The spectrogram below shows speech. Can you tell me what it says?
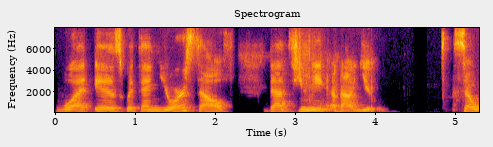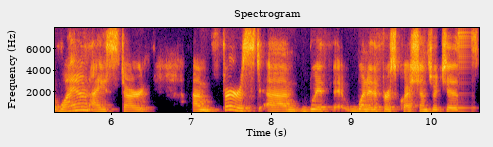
what is within yourself that's unique about you. So, why don't I start um, first um, with one of the first questions, which is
